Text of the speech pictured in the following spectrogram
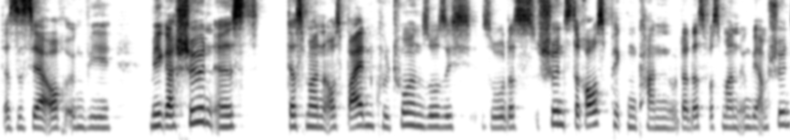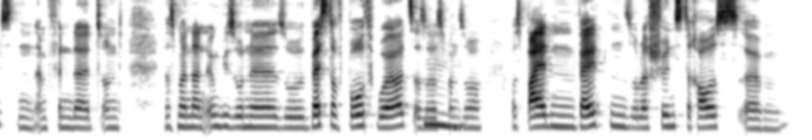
dass es ja auch irgendwie mega schön ist, dass man aus beiden Kulturen so sich so das Schönste rauspicken kann oder das, was man irgendwie am schönsten empfindet und dass man dann irgendwie so eine so Best of both worlds, also dass man Mhm. so aus beiden Welten so das Schönste raus ähm,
